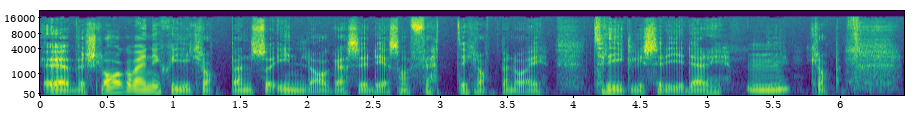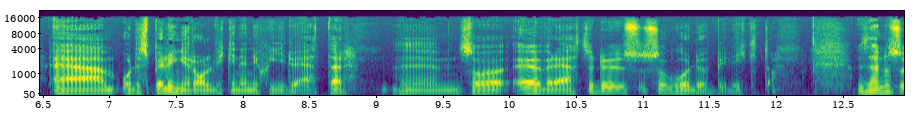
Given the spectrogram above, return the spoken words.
överslag av energi i kroppen så inlagras det som fett i kroppen då i triglycerider i, mm. i kroppen. Eh, och det spelar ingen roll vilken energi du äter. Eh, så överäter du så, så, går du upp i vikt. Då. Men, sen så,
